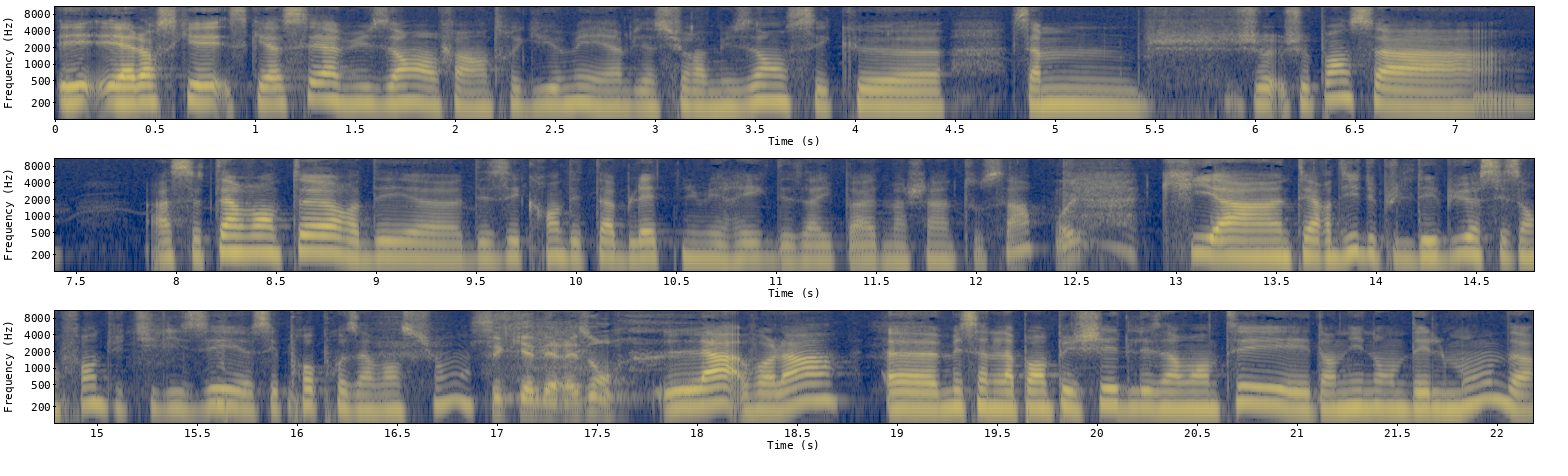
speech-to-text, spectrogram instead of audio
Et, alors, ce qui, est, assez amusant, enfin, entre guillemets, hein, bien sûr amusant, c'est que ça me, je pense à, à cet inventeur des, euh, des écrans, des tablettes numériques, des iPads, machin, tout ça, Oui. qui a interdit depuis le début à ses enfants d'utiliser euh, ses propres inventions. C'est qu'il y a des raisons. Là, voilà. Euh, mais ça ne l'a pas empêché de les inventer et d'en inonder le monde.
